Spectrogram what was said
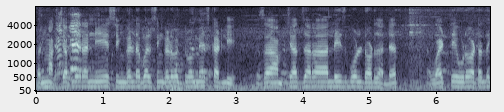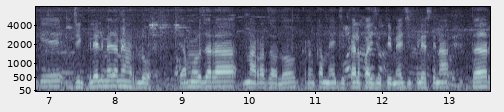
पण मागच्या प्लेयरांनी सिंगल डबल सिंगल डबल किंवा मॅच काढली. तसं आमच्यात जरा लेस बॉल डॉट झाल्यात. वाईट ते एवढं वाटलं की जिंकलेली मॅच आम्ही हरलो. त्यामुळं जरा नाराज झालो. कारण का मॅच जिंकायला पाहिजे होती. मॅच जिंकली असते ना तर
